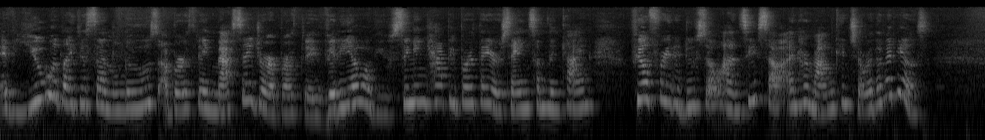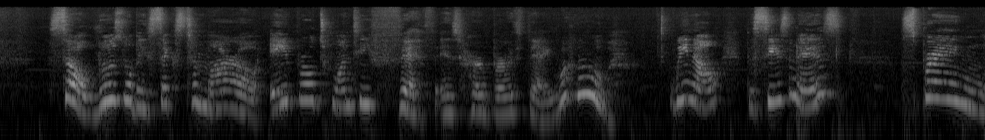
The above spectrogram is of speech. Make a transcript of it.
If you would like to send Luz a birthday message or a birthday video of you singing happy birthday or saying something kind, feel free to do so on Seesaw and her mom can show her the videos. So, Luz will be six tomorrow. April 25th is her birthday. Woohoo! We know the season is spring.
